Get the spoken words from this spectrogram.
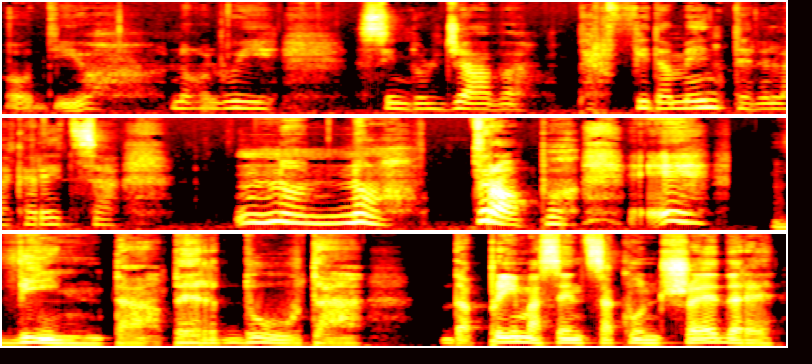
Oddio, no, lui si indulgiava perfidamente nella carezza. No, no, troppo. E... Vinta, perduta, dapprima senza concedere,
